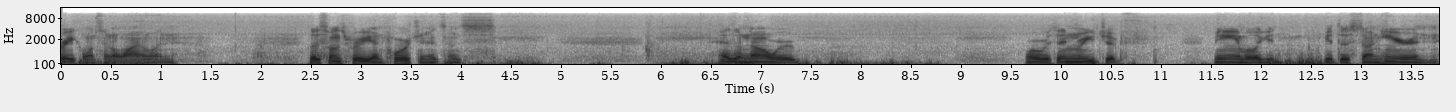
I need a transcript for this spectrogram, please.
break once in a while and this one's pretty unfortunate since as of now we're we're within reach of being able to get get this done here and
